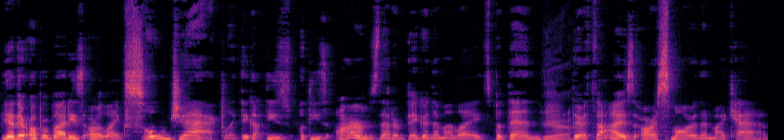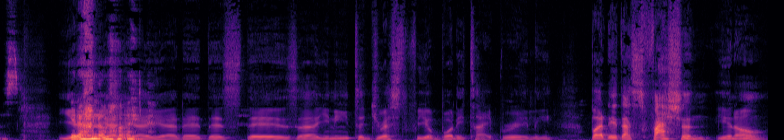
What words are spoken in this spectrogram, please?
Yeah, their upper bodies are like so jacked. Like they got these these arms that are bigger than my legs, but then Yeah. their thighs are smaller than my calves. Yeah, know, and I'm yeah, like- yeah, yeah. There, there's, there's, uh, you need to dress for your body type, really. But it, that's fashion, you know.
